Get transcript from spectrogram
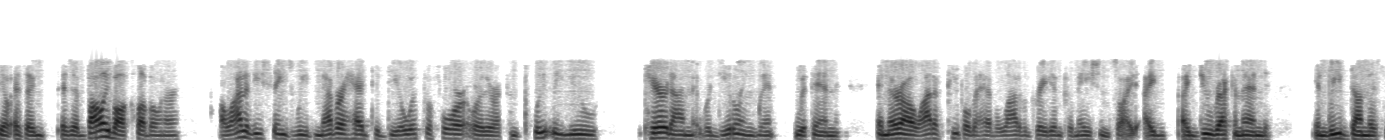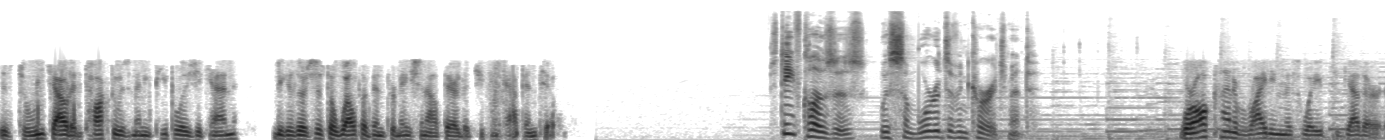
you know as a as a volleyball club owner a lot of these things we've never had to deal with before, or they're a completely new paradigm that we're dealing with within. And there are a lot of people that have a lot of great information. So I, I, I do recommend, and we've done this, is to reach out and talk to as many people as you can because there's just a wealth of information out there that you can tap into. Steve closes with some words of encouragement. We're all kind of riding this wave together.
